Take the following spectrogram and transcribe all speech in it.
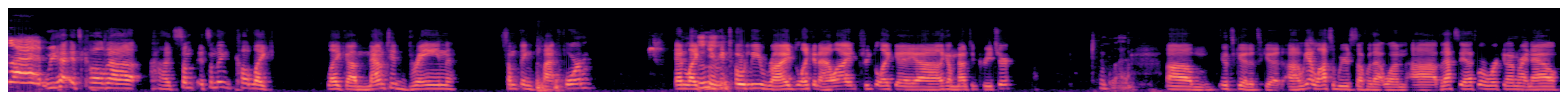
glad. we ha- it's called uh, uh it's some it's something called like like a mounted brain something platform. And like you Mhm. can totally ride like an ally and treat like a uh, like a mounted creature. I'm glad. um it's good it's good. Uh we got lots of weird stuff with that one. Uh but that's yeah that's what we're working on right now.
